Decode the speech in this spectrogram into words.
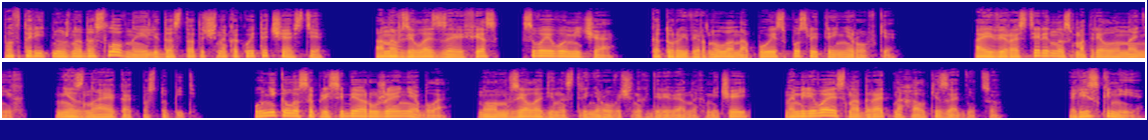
«Повторить нужно дословно или достаточно какой-то части?» Она взялась за эфес своего меча, который вернула на пояс после тренировки. Айви растерянно смотрела на них, не зная, как поступить. У Николаса при себе оружия не было, но он взял один из тренировочных деревянных мечей намереваясь надрать на Халке задницу. «Рискни»,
